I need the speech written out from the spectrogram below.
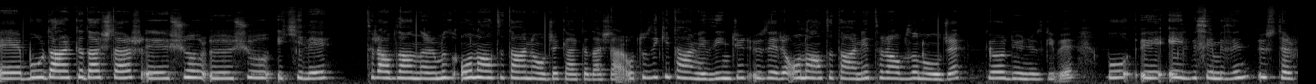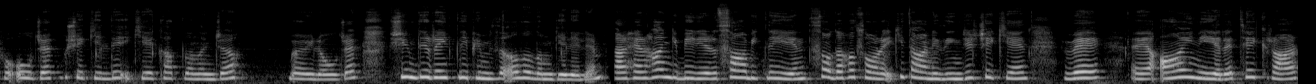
E, burada arkadaşlar e, şu şu ikili Trabzanlarımız 16 tane olacak arkadaşlar. 32 tane zincir üzeri 16 tane trabzan olacak. Gördüğünüz gibi bu e, elbisemizin üst tarafı olacak. Bu şekilde ikiye katlanınca böyle olacak. Şimdi renkli ipimizi alalım gelelim. Herhangi bir yeri sabitleyin. Daha sonra iki tane zincir çekin ve e, aynı yere tekrar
